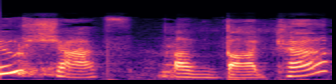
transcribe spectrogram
two shots of vodka,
